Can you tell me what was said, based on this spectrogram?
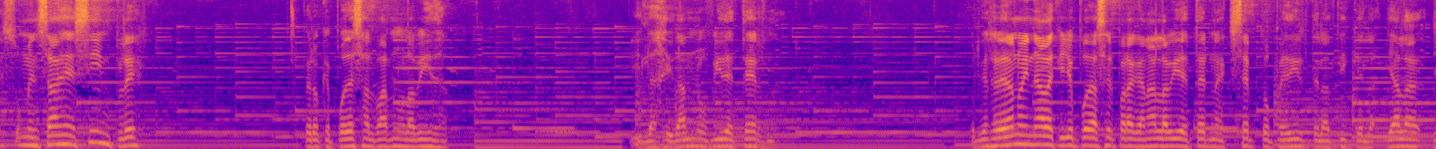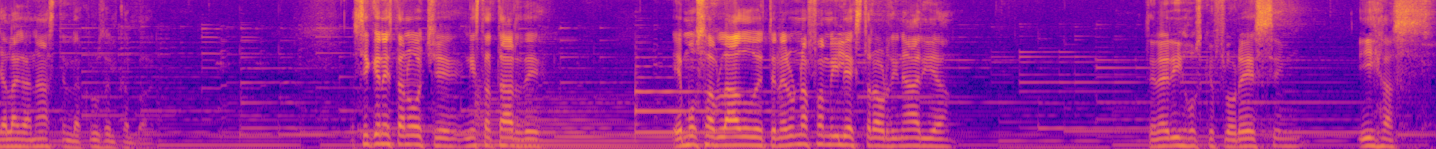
Es un mensaje simple, pero que puede salvarnos la vida y darnos vida eterna. Porque en realidad no hay nada que yo pueda hacer para ganar la vida eterna excepto pedírtela a ti, que ya, la, ya la ganaste en la cruz del Calvario. Así que en esta noche, en esta tarde, hemos hablado de tener una familia extraordinaria, tener hijos que florecen, hijas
